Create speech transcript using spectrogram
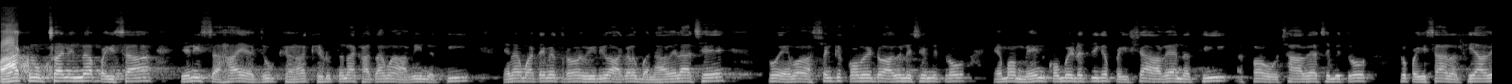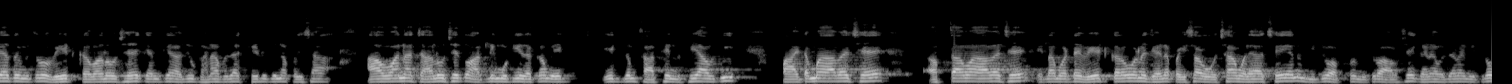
પાક નુકસાનીના પૈસા જેની સહાય હજુ ખેડૂતોના ખાતામાં આવી નથી. એના માટે મેં ત્રણ વીડિયો આગળ બનાવેલા છે. તો એમાં અસંખ્ય કોમેન્ટો આવેલી છે મિત્રો. એમાં મેઇન કોમેન્ટ હતી કે પૈસા આવ્યા નથી અથવા ઓછા આવ્યા છે મિત્રો. તો પૈસા નથી આવ્યા તો મિત્રો વેઇટ કરવાનો છે. કેમ કે હજુ ઘણા બધા ખેડૂતોના પૈસા આવવાના ચાલુ છે. તો આટલી મોટી રકમ એક, એકદમ સાથે નથી આવતી. પાર્ટમાં આવે છે. હપ્તામાં આવે છે, એટલા માટે વેઇટ કરો અને જેને પૈસા ઓછા મળ્યા છે એનો બીજો હપ્તો મિત્રો આવશે. ઘણા બધાના મિત્રો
